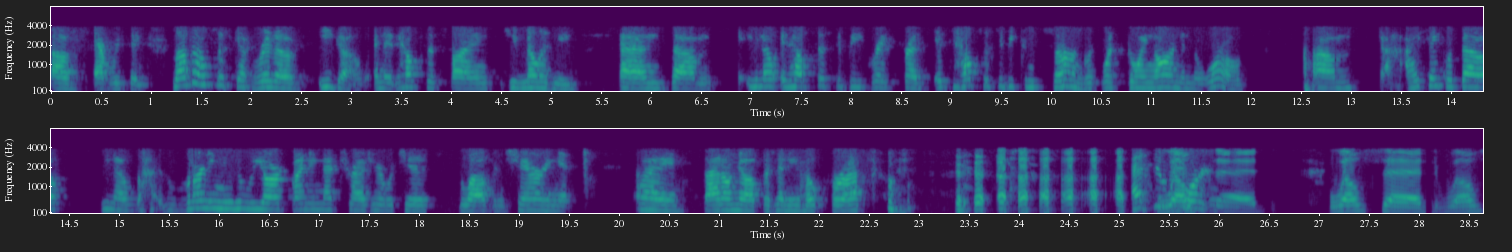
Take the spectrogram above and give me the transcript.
of everything love helps us get rid of ego and it helps us find humility and um you know it helps us to be great friends it helps us to be concerned with what's going on in the world um i think without you know, learning who we are, finding that treasure, which is love, and sharing it. I I don't know if there's any hope for us. That's well said. Well said. Well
